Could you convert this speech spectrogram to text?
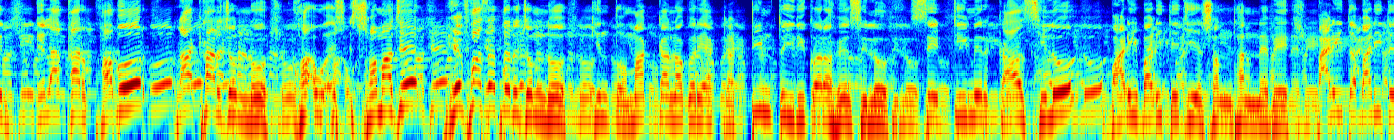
সমাজের এলাকার খবর রাখার জন্য সমাজের হেফাজতের জন্য। কিন্তু মাক্কা নগরে একটা টিম তৈরি করা হয়েছিল। সেই টিমের কাজ ছিল বাড়ি বাড়িতে গিয়ে সন্ধান নেবে, বাড়িতে বাড়িতে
